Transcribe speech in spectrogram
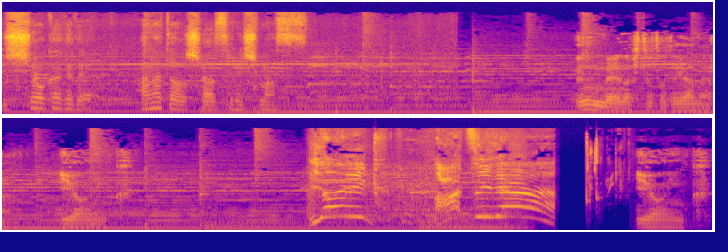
一生かけてあなたを幸せにします。運命の人と出会うならイオンインク。イオンインク熱いぜイオンインク。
